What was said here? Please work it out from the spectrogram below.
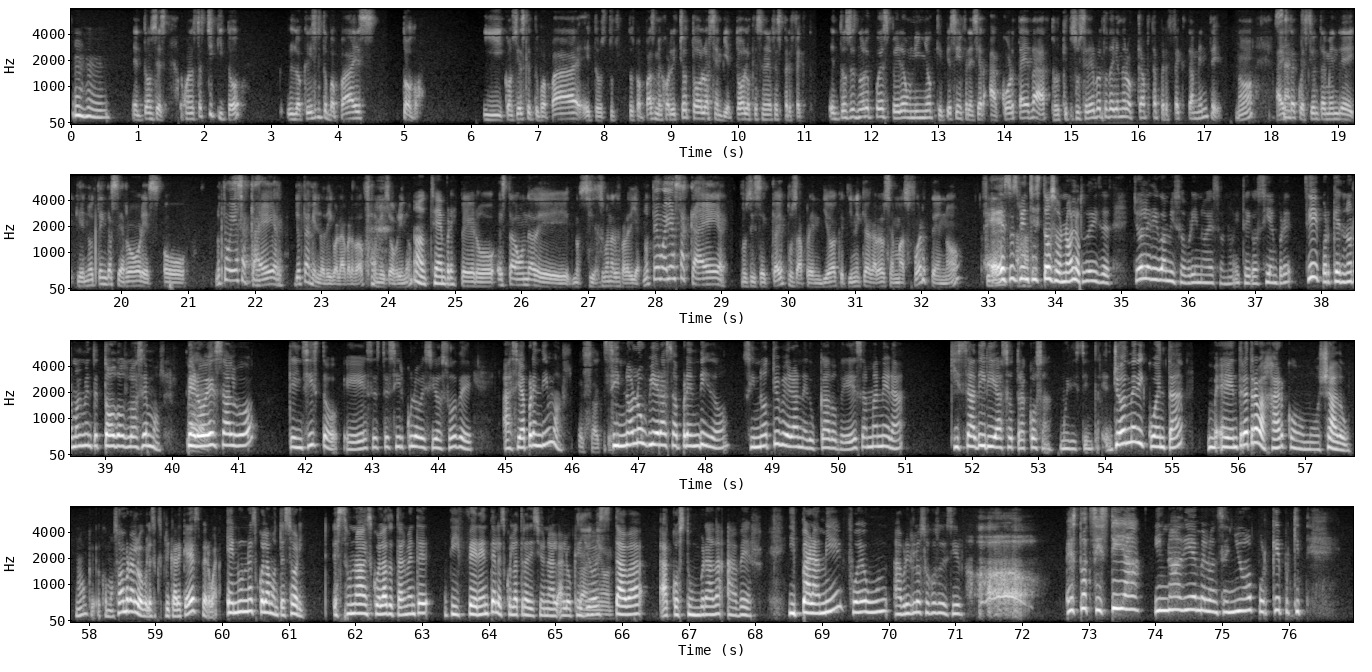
Entonces, cuando estás chiquito, lo que dice tu papá es todo. Y consideras que tu papá, y eh, tus, papás, mejor dicho, todo lo hacen bien, todo lo que hacen ellos es perfecto. Entonces no le puedes pedir a un niño que empiece a diferenciar a corta edad porque su cerebro todavía no lo capta perfectamente, ¿no? Hay esta cuestión también de que no tengas errores o no te vayas a caer. Yo también lo digo, la verdad, a mi sobrino. No, siempre. Pero esta onda de, no sé si se suena la no te vayas a caer pues si se cae, pues aprendió a que tiene que agarrarse más fuerte, ¿no? eso es bien chistoso, ¿no? Lo que tú dices, yo le digo a mi sobrino eso, ¿no? Y te digo siempre, sí, porque normalmente todos lo hacemos, pero es algo que, insisto, es este círculo vicioso de así aprendimos. Exacto. Si no lo hubieras aprendido, si no te hubieran educado de esa manera, quizá dirías otra cosa muy distinta. Yo me di cuenta, entré a trabajar como shadow, ¿no? como sombra, luego les explicaré qué es, pero bueno, en una escuela Montessori. Es una escuela totalmente diferente a la escuela tradicional, a lo que yo estaba acostumbrada a ver. Y para mí fue un abrir los ojos y decir, ¡Ah! esto existía y nadie me lo enseñó. ¿Por qué? Porque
